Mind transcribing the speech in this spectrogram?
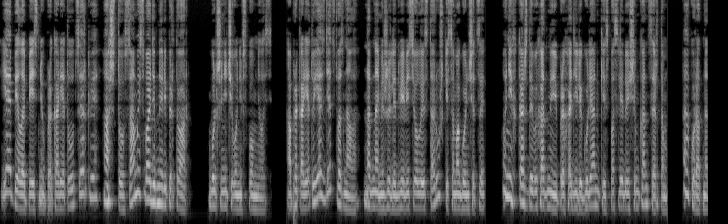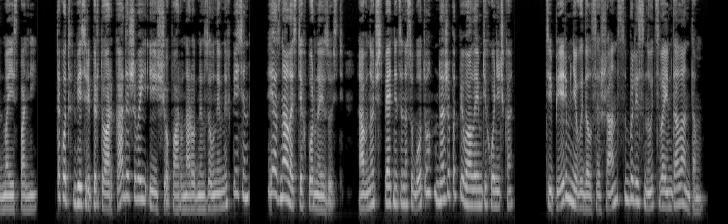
Я пела песню про карету у церкви, а что, самый свадебный репертуар. Больше ничего не вспомнилось. А про карету я с детства знала. Над нами жили две веселые старушки-самогонщицы. У них каждые выходные проходили гулянки с последующим концертом, аккурат над моей спальней. Так вот, весь репертуар Кадышевой и еще пару народных заунывных песен я знала с тех пор наизусть, а в ночь с пятницы на субботу даже подпевала им тихонечко. Теперь мне выдался шанс блеснуть своим талантом.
